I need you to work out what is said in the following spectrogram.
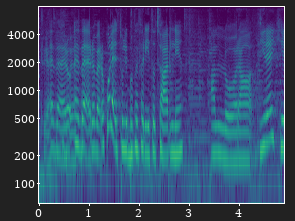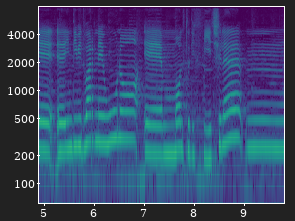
creative. È vero, è vero, è vero. Qual è il tuo libro preferito, Charlie? Allora, direi che eh, individuarne uno è molto difficile. Mm,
